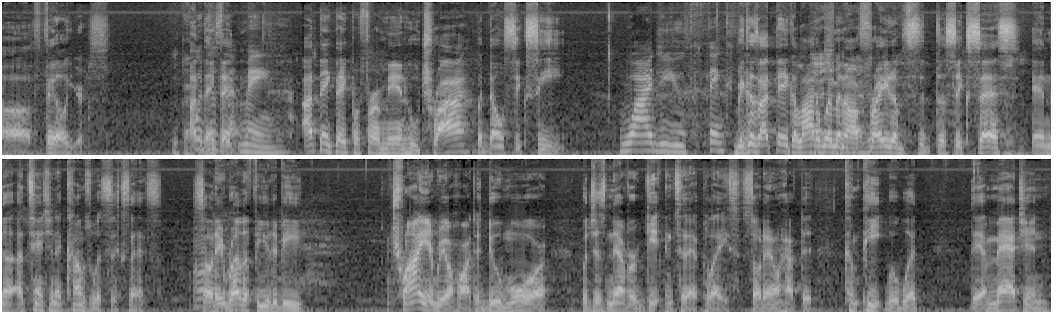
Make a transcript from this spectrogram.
uh, failures. Okay. I What think does they- that mean? I think they prefer men who try but don't succeed. Why do you think that? Because I think a lot of women are afraid of the success and the attention that comes with success. So they mm. rather for you to be trying real hard to do more, but just never get into that place. So they don't have to compete with what they imagine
